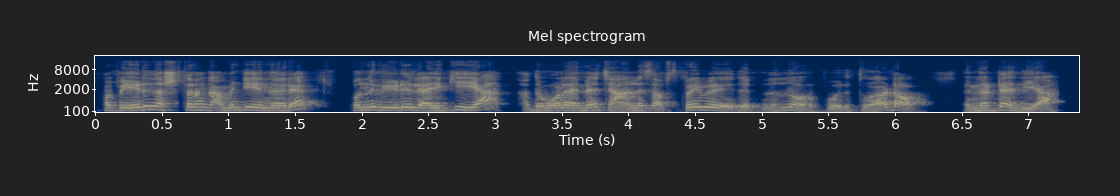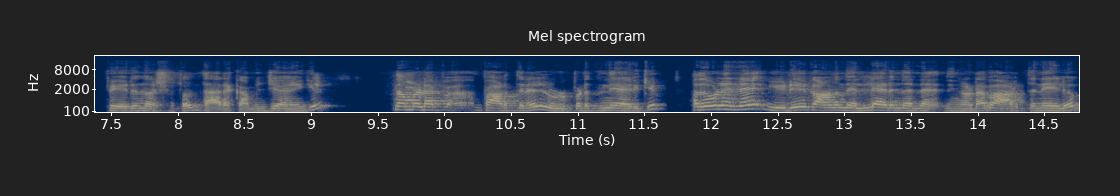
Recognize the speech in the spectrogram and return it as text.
അപ്പൊ പേര് നക്ഷത്രം കമന്റ് ചെയ്യുന്നവരെ ഒന്ന് വീഡിയോ ലൈക്ക് ചെയ്യുക അതുപോലെ തന്നെ ചാനൽ സബ്സ്ക്രൈബ് ചെയ്തിട്ടുണ്ടെന്ന് ഉറപ്പുവരുത്തുക കേട്ടോ. എന്നിട്ട് എന്ത് ചെയ്യുക? പേര് നക്ഷത്രം താര കമന്റ് ചെയ്യുകയാണെങ്കിൽ നമ്മുടെ പ്രാർത്ഥനയിൽ ഉൾപ്പെടുത്തുന്നതായിരിക്കും. അതുപോലെ തന്നെ വീഡിയോ കാണുന്ന എല്ലാവരും തന്നെ നിങ്ങളുടെ പ്രാർത്ഥനയിലും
